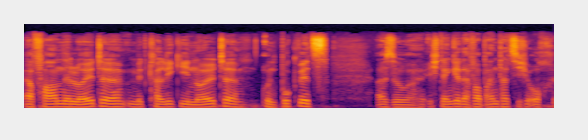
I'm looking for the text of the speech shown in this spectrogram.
erfahrene Leute mit Kaliki, Nolte und Buckwitz. Also ich denke, der Verband hat sich auch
